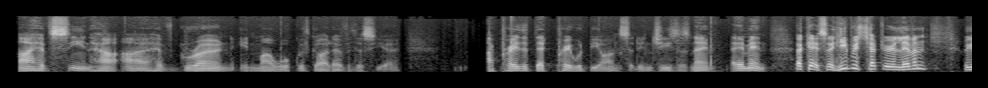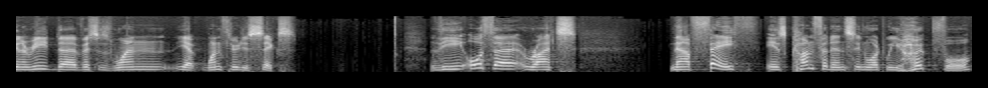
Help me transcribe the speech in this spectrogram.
I have seen how I have grown in my walk with God over this year. I pray that that prayer would be answered in Jesus' name. Amen. Okay, so Hebrews chapter 11, we're going to read uh, verses 1, yeah, 1 through to 6. The author writes, now, faith is confidence in what we hope for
